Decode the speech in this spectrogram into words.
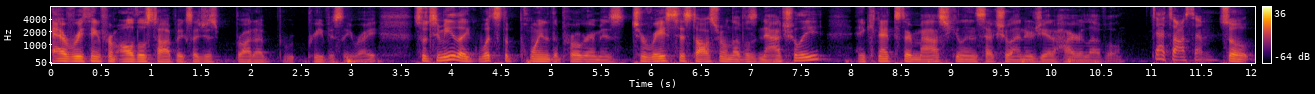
everything from all those topics I just brought up previously, right? So to me, like, what's the point of the program is to raise testosterone levels naturally and connect to their masculine and sexual energy at a higher level. That's awesome. So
